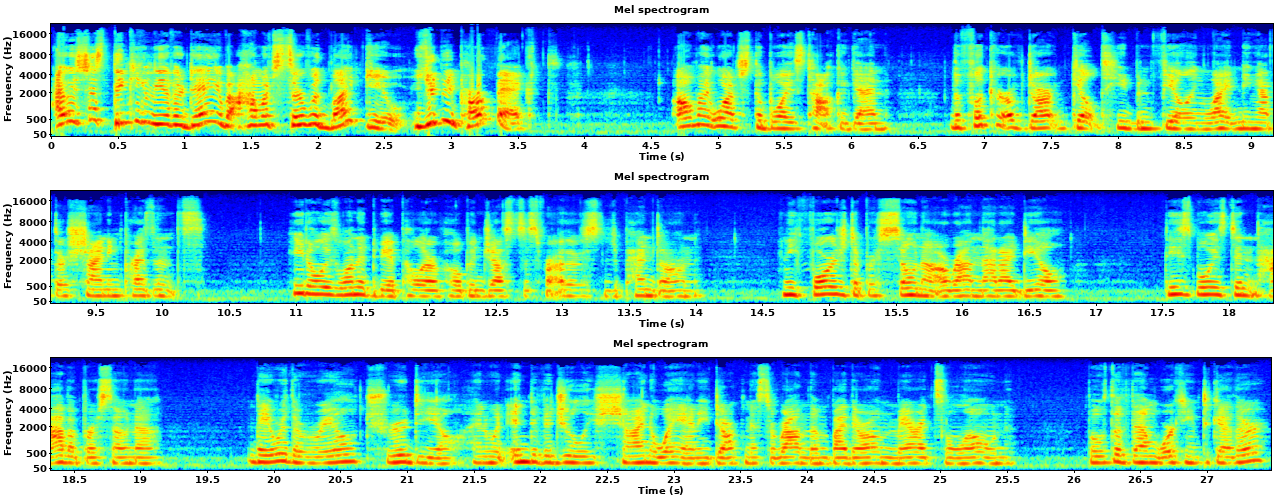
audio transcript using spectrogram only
I was just thinking the other day about how much Sir would like you. You'd be perfect. All Might watch the boys talk again, the flicker of dark guilt he'd been feeling lightening at their shining presence. He'd always wanted to be a pillar of hope and justice for others to depend on, and he forged a persona around that ideal. These boys didn't have a persona. They were the real, true deal and would individually shine away any darkness around them by their own merits alone. Both of them working together?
